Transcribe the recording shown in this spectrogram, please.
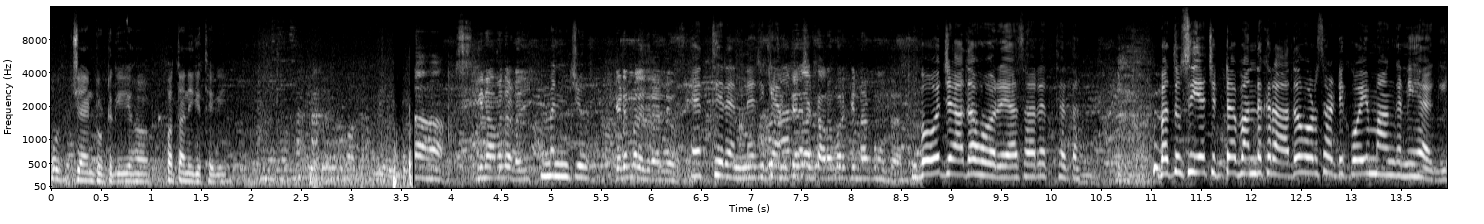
ਉਹ ਚੈਨ ਟੁੱਟ ਗਈ ਹਾਂ ਪਤਾ ਨਹੀਂ ਕਿੱਥੇ ਗਈ। ਕੀ ਨਾਮ ਹੈ ਤੁਹਾਡਾ ਜੀ? ਮੰਜੂ। ਕਿਹੜੇ ਮਹੱਲੇ 'ਚ ਰਹਿੰਦੇ ਹੋ? ਇੱਥੇ ਰਹਿੰਦੇ ਜੀ ਕੈਂਪ ਦਾ ਕਾਰੋਬਾਰ ਕਿੰਨਾ ਕੁ ਹੁੰਦਾ? ਬਹੁਤ ਜ਼ਿਆਦਾ ਹੋ ਰਿਹਾ ਸਰ ਇੱਥੇ ਤਾਂ। ਬਸ ਤੁਸੀਂ ਇਹ ਚਿੱਟਾ ਬੰਦ ਕਰਾ ਦਿਓ ਹੋਰ ਸਾਡੀ ਕੋਈ ਮੰਗ ਨਹੀਂ ਹੈਗੀ।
